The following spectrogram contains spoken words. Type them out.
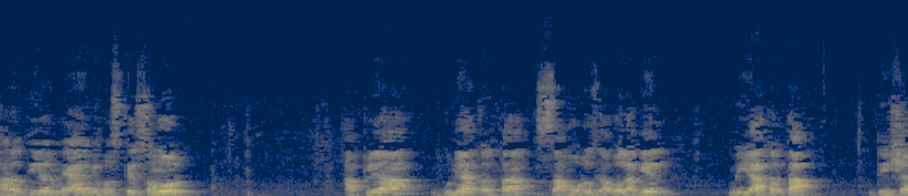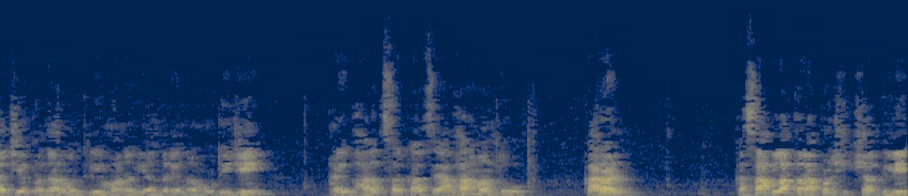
भारतीय न्याय व्यवस्थेसमोर आपल्या गुन्ह्याकरता सामोरं जावं लागेल. मी याकरता देशाचे प्रधानमंत्री माननीय नरेंद्र मोदीजी आणि भारत सरकारचे आभार मानतो. कारण कसाबला तर आपण शिक्षा दिली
